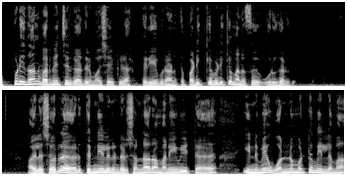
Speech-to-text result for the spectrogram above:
எப்படி தான் வர்ணிச்சிருக்கா தெரியுமா சேக்கிடார் பெரிய புராணத்தை படிக்க படிக்க மனசு உருகிறது. அதில் சொல்கிறார் திருநீலகண்டர் சொன்னாராம் மனைவிட்ட இன்னுமே ஒன்று மட்டும் இல்லைம்மா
